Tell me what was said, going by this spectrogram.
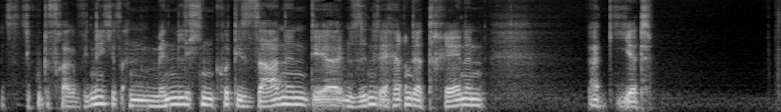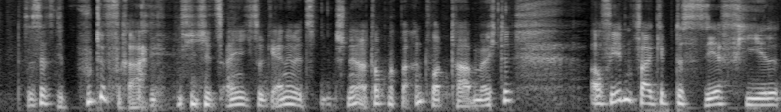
das ist die gute Frage, wie nenne ich jetzt einen männlichen Kurtisanen, der im Sinne der Herren der Tränen agiert? Das ist jetzt eine gute Frage, die ich jetzt eigentlich so gerne jetzt schnell ad hoc noch beantwortet haben möchte. Auf jeden Fall gibt es sehr viel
